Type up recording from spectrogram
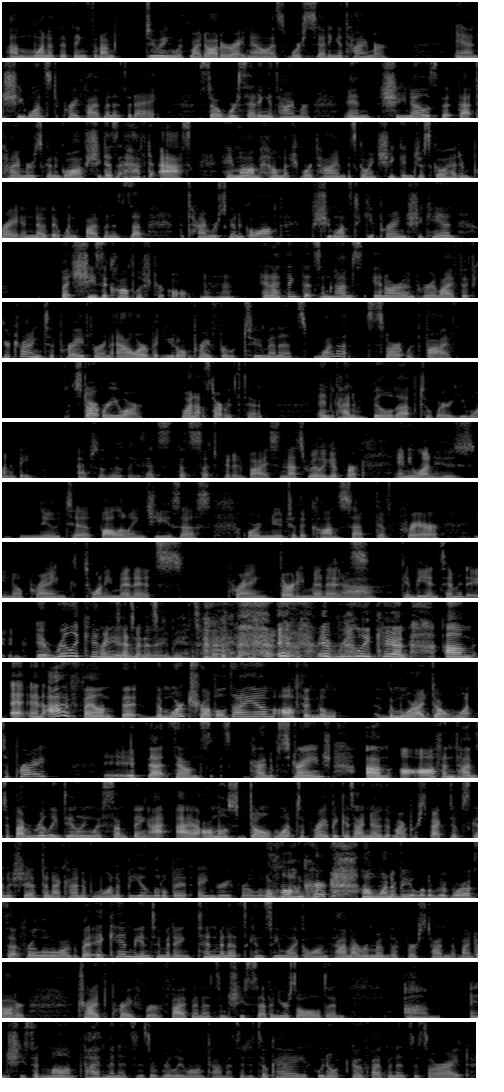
Um, one of the things that I'm doing with my daughter right now is we're setting a timer and she wants to pray five minutes a day. So we're setting a timer, and she knows that that timer is going to go off. She doesn't have to ask, "Hey, mom, how much more time is going?" She can just go ahead and pray and know that when five minutes is up, the timer is going to go off. If she wants to keep praying, she can, but she's accomplished her goal. Mm-hmm. And I think that sometimes in our own prayer life, if you're trying to pray for an hour but you don't pray for two minutes, why not start with five? Start where you are. Why not start with 10 and kind of build up to where you want to be? Absolutely. That's that's such good advice and that's really good for anyone who's new to following Jesus or new to the concept of prayer, you know, praying 20 minutes, praying 30 minutes Yeah. can be intimidating. It really can Praying be 10 minutes can be intimidating. it, it really can. Um, a- and I've found that the more troubled I am, often the the more I don't want to pray. If that sounds kind of strange, um, oftentimes if I'm really dealing with something, I, I almost don't want to pray because I know that my perspective's going to shift, and I kind of want to be a little bit angry for a little longer. I want to be a little bit more upset for a little longer, but it can be intimidating. Ten minutes can seem like a long time. I remember the first time that my daughter tried to pray for five minutes, and she's seven years old, and um, and she said, Mom, five minutes is a really long time. I said, It's okay. If we don't go five minutes, it's all right.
